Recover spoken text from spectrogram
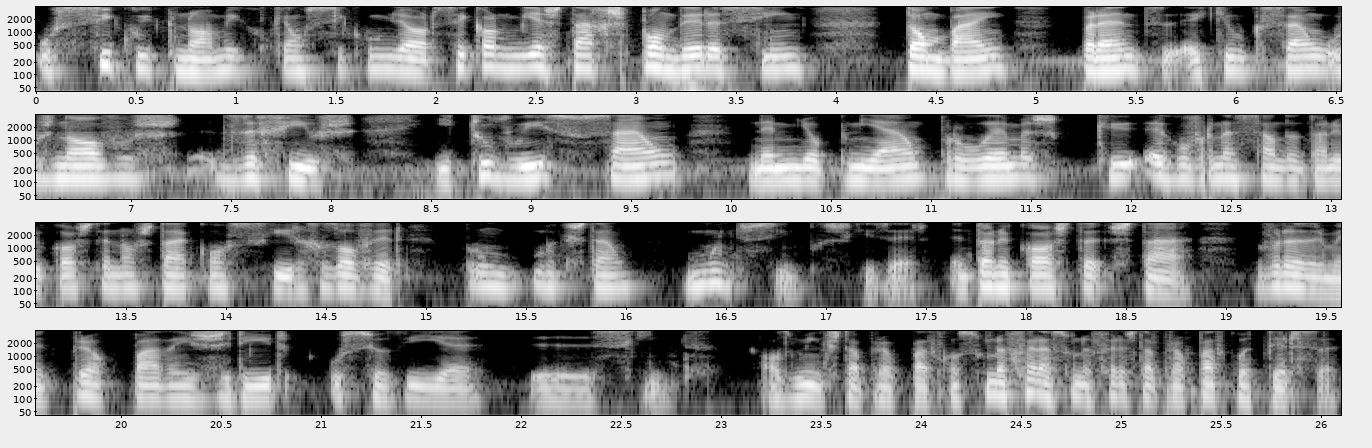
o ciclo económico, que é um ciclo melhor. Se a economia está a responder assim tão bem perante aquilo que são os novos desafios. E tudo isso são, na minha opinião, problemas que a governação de António Costa não está a conseguir resolver por uma questão muito simples, se quiser. António Costa está verdadeiramente preocupado em gerir o seu dia eh, seguinte. Ao domingo está preocupado com a segunda-feira, à segunda-feira está preocupado com a terça.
